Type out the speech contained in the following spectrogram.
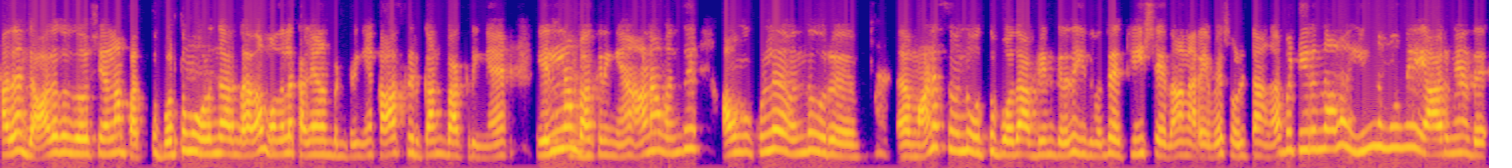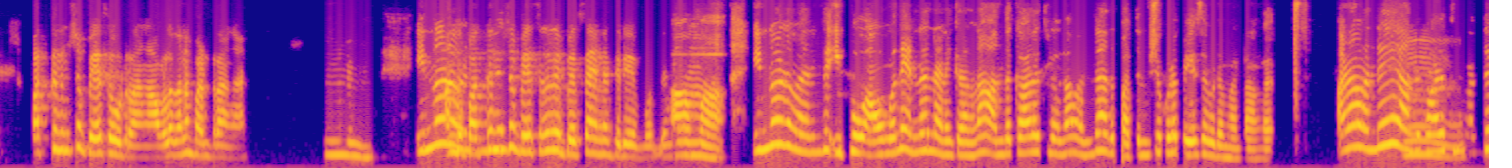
அதான் ஜாதக தோஷம் எல்லாம் பத்து பொருத்தமும் ஒழுங்கா இருந்தாதான் முதல்ல கல்யாணம் பண்றீங்க. காசு இருக்கான்னு பாக்குறீங்க. எல்லாம். பாக்குறீங்க. ஆனா வந்து அவங்களுக்குள்ள வந்து ஒரு மனசு வந்து ஒத்து போதா அப்படிங்கிறது இது வந்து கிளீஷே தான். நிறைய பேர் சொல்லிட்டாங்க. பட் இருந்தாலும் இன்னமுமே யாருமே அது பத்து நிமிஷம் பேச விடுறாங்க. அவ்வளவுதானே பண்றாங்க. ம். இன்னொன்னு அந்த வந்து பத்து நிமிஷம் பேசுறது பெருசா என்ன தெரிய போகுது? ஆமா. இன்னொன்னு வந்து இப்போ அவங்க வந்து என்ன நினைக்கிறாங்கன்னா அந்த காலத்துல எல்லாம் வந்து அந்த பத்து நிமிஷம் கூட பேச விட மாட்டாங்க. ஆனா வந்து அந்த காலத்துல வந்து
